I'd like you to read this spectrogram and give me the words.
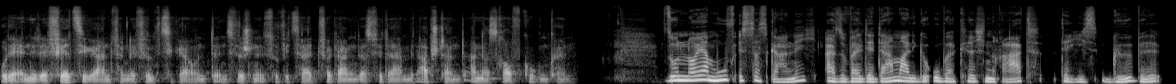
oder Ende der 40er, Anfang der 50er und inzwischen ist so viel Zeit vergangen, dass wir da mit Abstand anders raufgucken können. So ein neuer Move ist das gar nicht. Also, weil der damalige Oberkirchenrat, der hieß Göbel,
